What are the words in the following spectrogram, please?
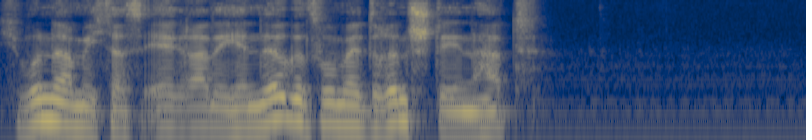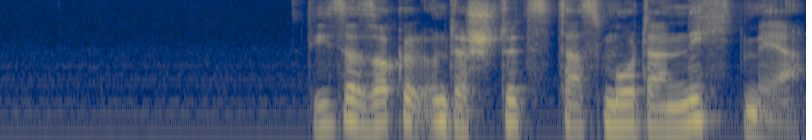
Ich wundere mich, dass er gerade hier nirgendwo mehr drinstehen hat. Dieser Sockel unterstützt Tasmota nicht mehr.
